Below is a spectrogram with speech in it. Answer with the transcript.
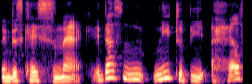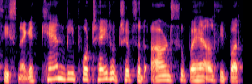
in this case, snack. It doesn't need to be a healthy snack. It can be potato chips that aren't super healthy, but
